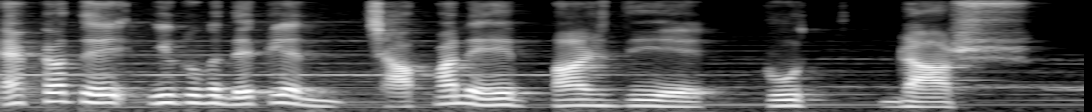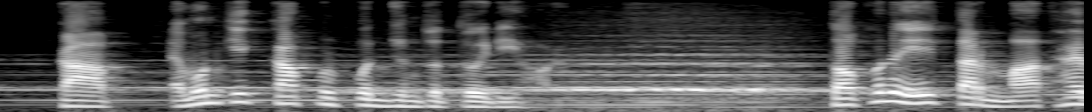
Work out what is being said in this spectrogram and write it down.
এক রাতে ইউটিউবে দেখলেন জাপানে বাঁশ দিয়ে টুথ ব্রাশ কাপ, এমনকি কাপড় পর্যন্ত তৈরি হয়। তখনই তার মাথায়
